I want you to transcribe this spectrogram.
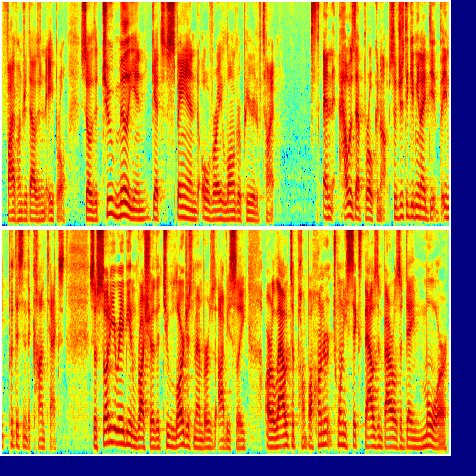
500,000 in April. So the 2 million gets spanned over a longer period of time. And how is that broken up? So just to give you an idea, put this into context. So Saudi Arabia and Russia, the two largest members, obviously, are allowed to pump 126,000 barrels a day more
